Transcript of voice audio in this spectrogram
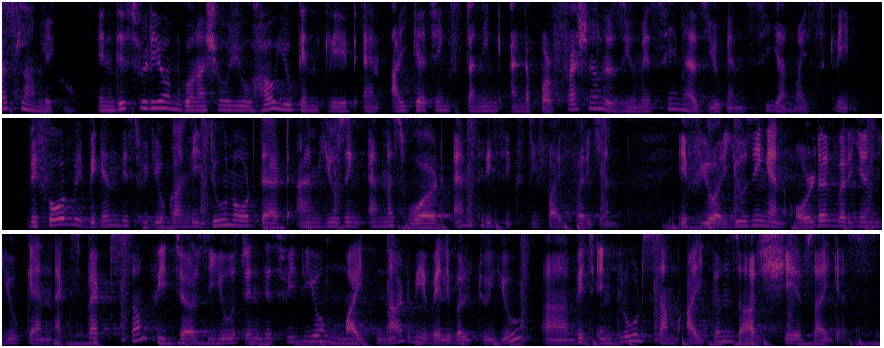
Assalamu alaikum. In this video I'm gonna show you how you can create an eye-catching, stunning and a professional resume same as you can see on my screen. Before we begin this video kindly do note that I am using MS Word M365 version. If you are using an older version you can expect some features used in this video might not be available to you uh, which includes some icons or shapes I guess.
